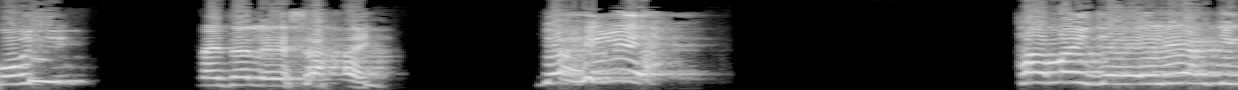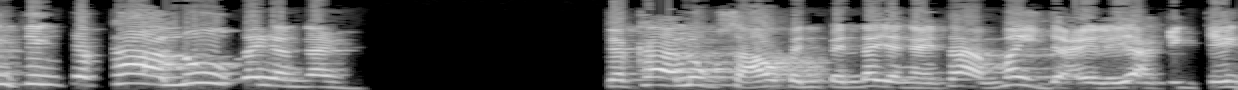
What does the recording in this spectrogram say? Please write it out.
กุยในทะเลทรายยาฮิเลียถ้าไม่ยาฮิเลียจริง ๆ จะฆ่าลูกได้ยังไง จะฆ่าลูกสาวเป็นๆได้ยังไง ถ้าไม่ยาฮิเลียจริง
